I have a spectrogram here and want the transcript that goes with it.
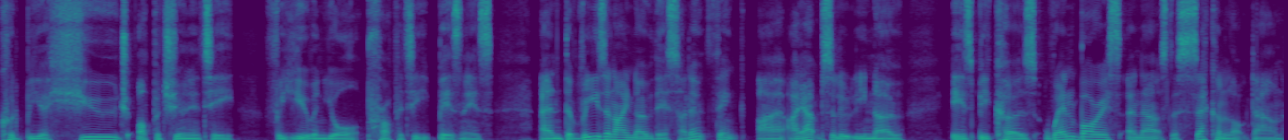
could be a huge opportunity for you and your property business. And the reason I know this, I don't think I, I absolutely know, is because when Boris announced the second lockdown,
